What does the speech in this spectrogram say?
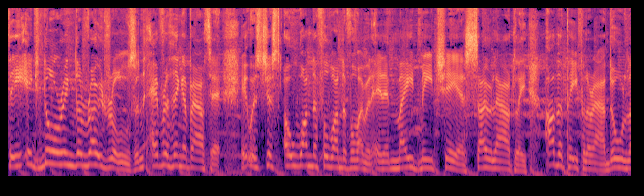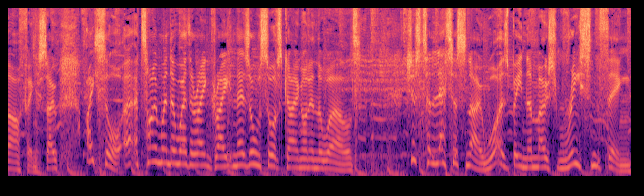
the ignoring the road rules, and everything about it. It was just a wonderful, wonderful moment, and it made me cheer so loudly. Other people around, all laughing. So I thought, at a time when the weather ain't great and there's all sorts going on in the world, just to let us know what has been the most recent thing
